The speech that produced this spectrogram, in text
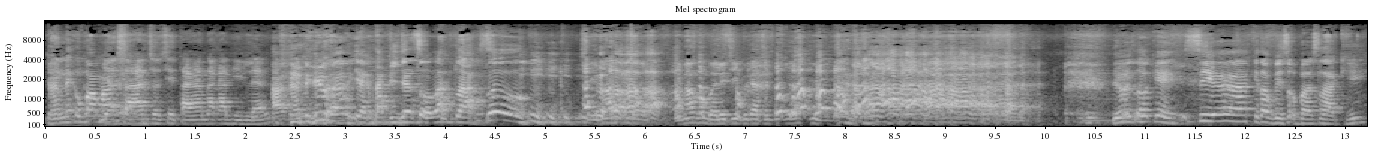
dan nek umpamanya kebiasaan cuci tangan akan hilang. Akan hilang yang tadinya sholat langsung. Imam, Imam kembali cipika-cipiki lagi. ya oke see ya. Kita besok bahas lagi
